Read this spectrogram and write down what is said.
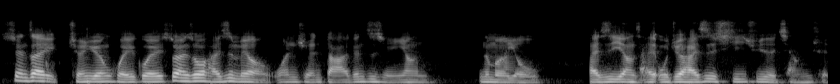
现在全员回归，虽然说还是没有完全打跟之前一样那么有，还是一样，还我觉得还是西区的强权。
